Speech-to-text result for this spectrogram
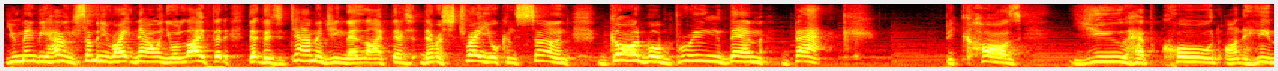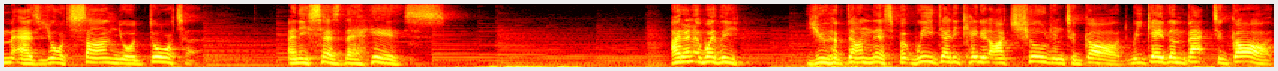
You may be having somebody right now in your life that, that that's damaging their life. They're, they're astray. You're concerned. God will bring them back because you have called on him as your son, your daughter. And he says they're his. I don't know whether you have done this, but we dedicated our children to God. We gave them back to God.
